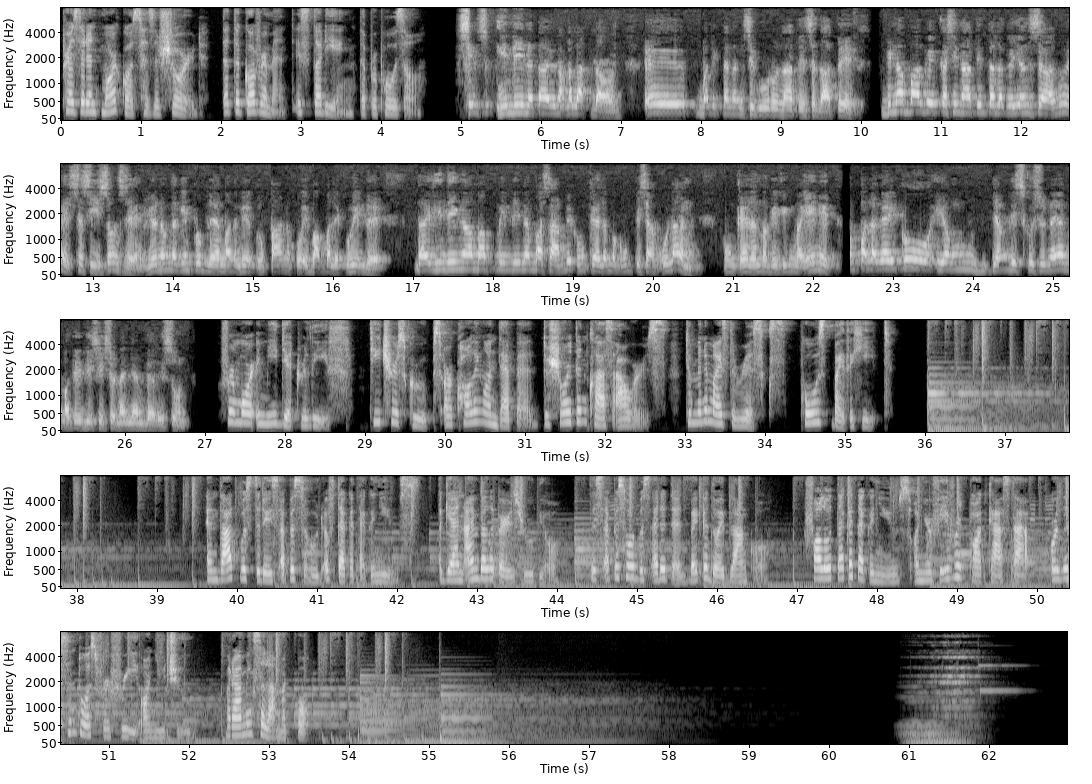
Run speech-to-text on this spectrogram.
President Marcos has assured that the government is studying the proposal. Since hindi na tayo naka-lockdown, eh, balik na lang siguro natin sa dati. Binabagay kasi natin talaga yan sa, ano eh, sa seasons eh. Yun ang naging problema kung paano po ibabalik o hindi. Dahil hindi nga ma, hindi na masabi kung kailan mag-umpisa ang ulan, kung kailan magiging mainit. Ang palagay ko, yung, yung diskusyon na yan, madidesisyonan yan very soon. For more immediate relief, teachers groups are calling on DepEd to shorten class hours to minimize the risks posed by the heat. And that was today's episode of Teka Teka News. Again, I'm Bella Perez Rubio. This episode was edited by Pedoy Blanco. Follow Teka Teka News on your favorite podcast app or listen to us for free on YouTube. Maraming salamat po.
